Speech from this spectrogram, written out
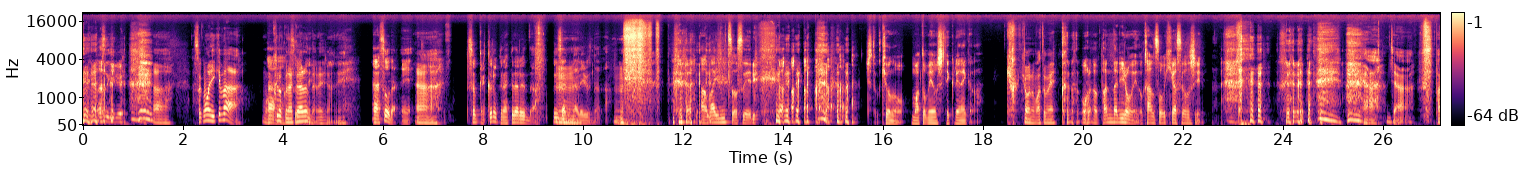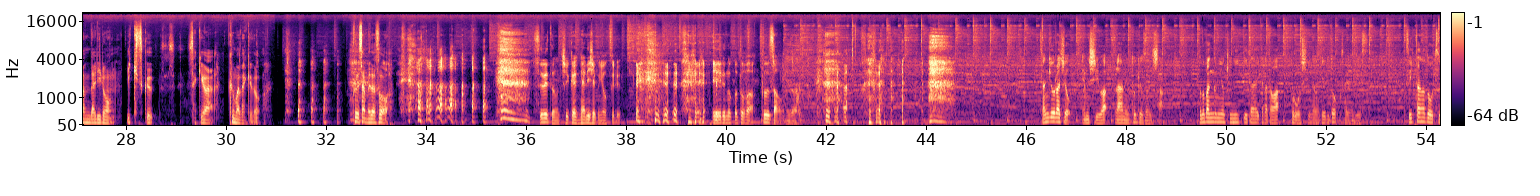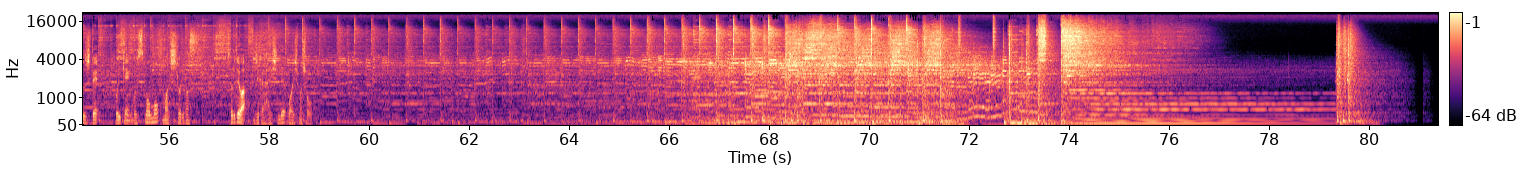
うますぎる。ああそこまでいけば、もう黒くなくなるんだね、じゃあね。あ、そうだね。ああ。そっか、黒くなくなるんだ。プーさんになれるんだな。うん 甘い蜜を吸える。ちょっと今日のまとめをしてくれないかな。今 日今日のまとめ？俺はパンダ理論への感想を聞かせてほしい。いやーじゃあ、パンダ理論、行き着く先はクマだけど、プーさん目指そう。すべての中間管理職に送る。エールの言葉、プーさんを目指す。残業ラジオ MC はラーメンと餃子でした。この番組を気に入っていただいた方はフォローしていただけると幸いです。Twitter などを通じてご意見、ご質問もお待ちしております。それでは次回配信でお会いしましょう。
